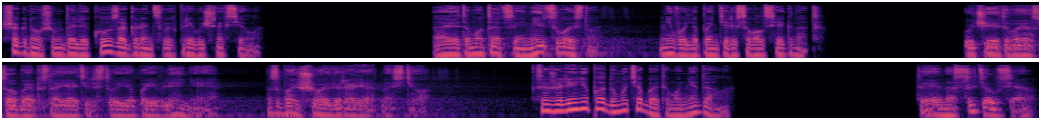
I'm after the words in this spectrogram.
шагнувшим далеко за грань своих привычных сил. «А эта мутация имеет свойства?» — невольно поинтересовался Игнат. «Учитывая особые обстоятельства ее появления, с большой вероятностью». К сожалению, подумать об этом он не дал. «Ты насытился?»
